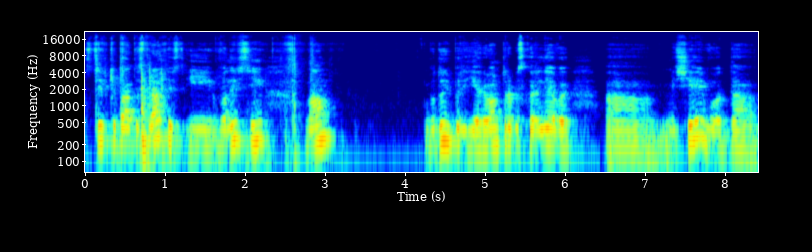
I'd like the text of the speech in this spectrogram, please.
Стільки багато страхів, і вони всі вам будуть бар'єри. Вам треба з королеви мечей, вот, да,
